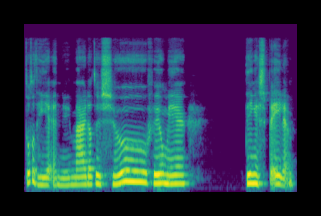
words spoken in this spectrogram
tot het hier en nu, maar dat er zoveel meer dingen spelen.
